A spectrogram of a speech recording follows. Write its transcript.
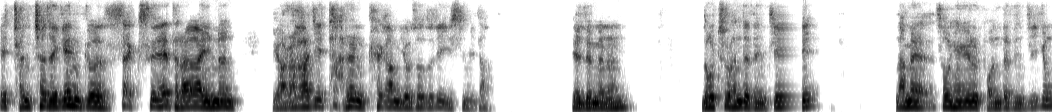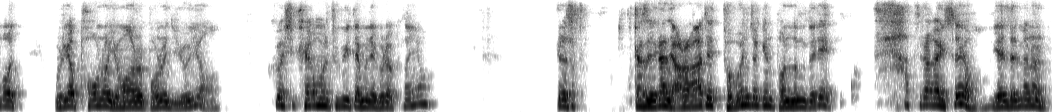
이 전체적인 그 섹스에 들어가 있는 여러 가지 다른 쾌감 요소들이 있습니다. 예를 들면은 노출한다든지 남의 성행위를 본다든지 이건 뭐 우리가 포노 영화를 보는 이유는요. 그것이 쾌감을 주기 때문에 그렇거든요. 그래서 그래서 이런 여러 가지 부분적인 본능들이 다 들어가 있어요. 예를 들면은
